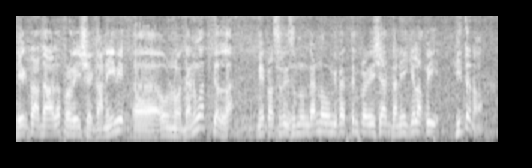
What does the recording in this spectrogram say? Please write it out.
ඒකට අදාළ ප්‍රවේශය ගනීවි ඔවුන්ව දැනුවත් කළා මේ ප්‍රශ්න විසඳුම් ගන්න ඔවුන්ගේ පැත්තෙන් ප්‍රවේශයක් ගනී කියලා අපි හිතනවා.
